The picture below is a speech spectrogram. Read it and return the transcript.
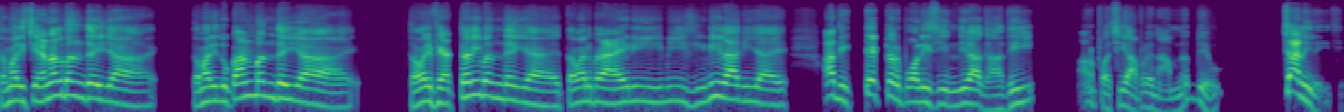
તમારી ચેનલ બંધ થઈ જાય. તમારી દુકાન બંધ થઈ જાય. તમારી ફેક્ટરી બંધ થઈ જાય. તમારી પર આઈડી બી સીડી લાગી જાય. આ ડિક્ટેક્ટર પોલિસી ઇન્દિરા ગાંધી. અને પછી આપણે નામ નથી દેવું. ચાલી રહી છે.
